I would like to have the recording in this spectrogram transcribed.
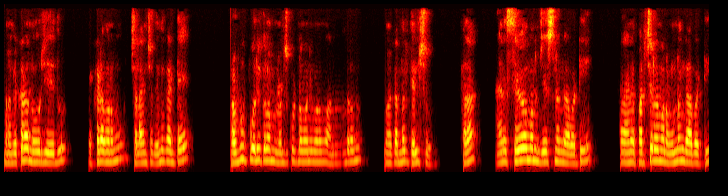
మనం ఎక్కడ నోరు చేయదు ఎక్కడ మనం చలాయించదు ఎందుకంటే ప్రభు పోలికలను నడుచుకుంటామని మనం అందరం మనకందరూ తెలుసు. కదా? ఆయన సేవ మనం చేస్తున్నాం కాబట్టి ఆయన పరిచయం మనం ఉన్నాం కాబట్టి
